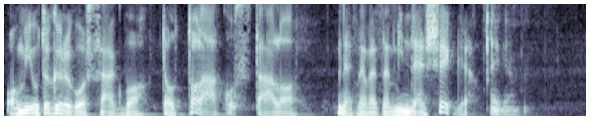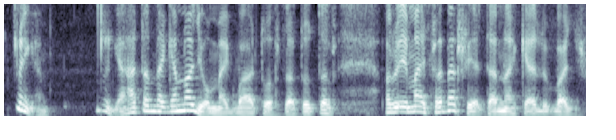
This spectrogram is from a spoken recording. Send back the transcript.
amióta Görögországba te ott találkoztál a, minek nevezem, mindenséggel? Igen. Igen. Igen, hát az nekem nagyon megváltoztatott. Az, arról én már egyszer beszéltem neked, vagy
